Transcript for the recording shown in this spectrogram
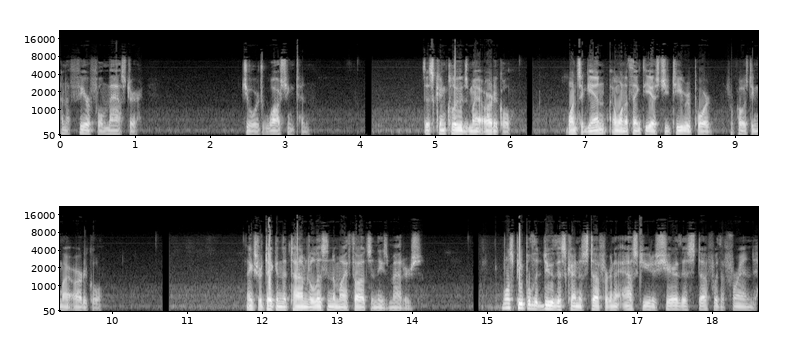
and a fearful master. George Washington. This concludes my article. Once again, I want to thank the SGT Report for posting my article. Thanks for taking the time to listen to my thoughts in these matters. Most people that do this kind of stuff are going to ask you to share this stuff with a friend.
